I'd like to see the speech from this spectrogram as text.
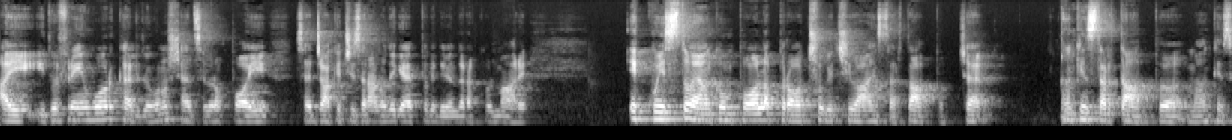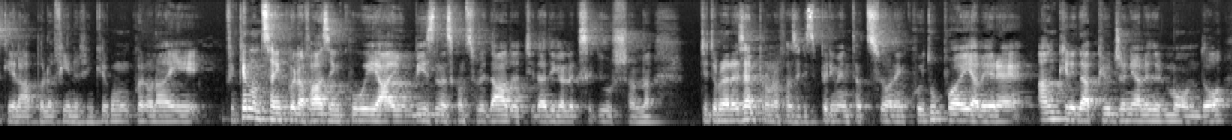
hai i tuoi framework, hai le tue conoscenze, però poi sai già che ci saranno dei gap che devi andare a colmare. E questo è anche un po' l'approccio che ci va in startup, cioè anche in startup, ma anche in scale up alla fine, finché comunque non hai, finché non sei in quella fase in cui hai un business consolidato e ti dedichi all'execution, ti troverai sempre in una fase di sperimentazione in cui tu puoi avere anche l'idea più geniale del mondo,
